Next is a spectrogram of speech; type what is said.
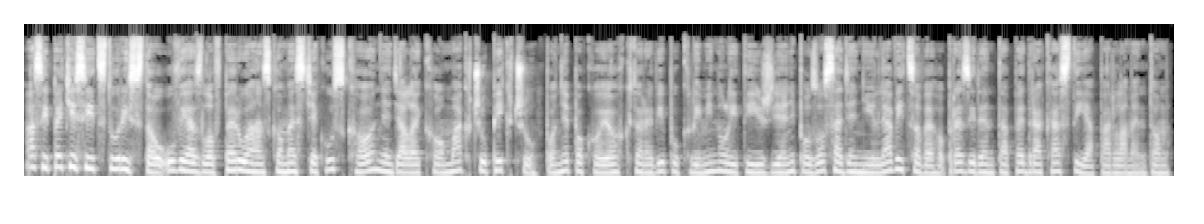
Asi 5000 turistov uviazlo v peruánskom meste Cusco, nedaleko Machu Picchu, po nepokojoch, ktoré vypukli minulý týždeň po zosadení ľavicového prezidenta Pedra Castilla parlamentom.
